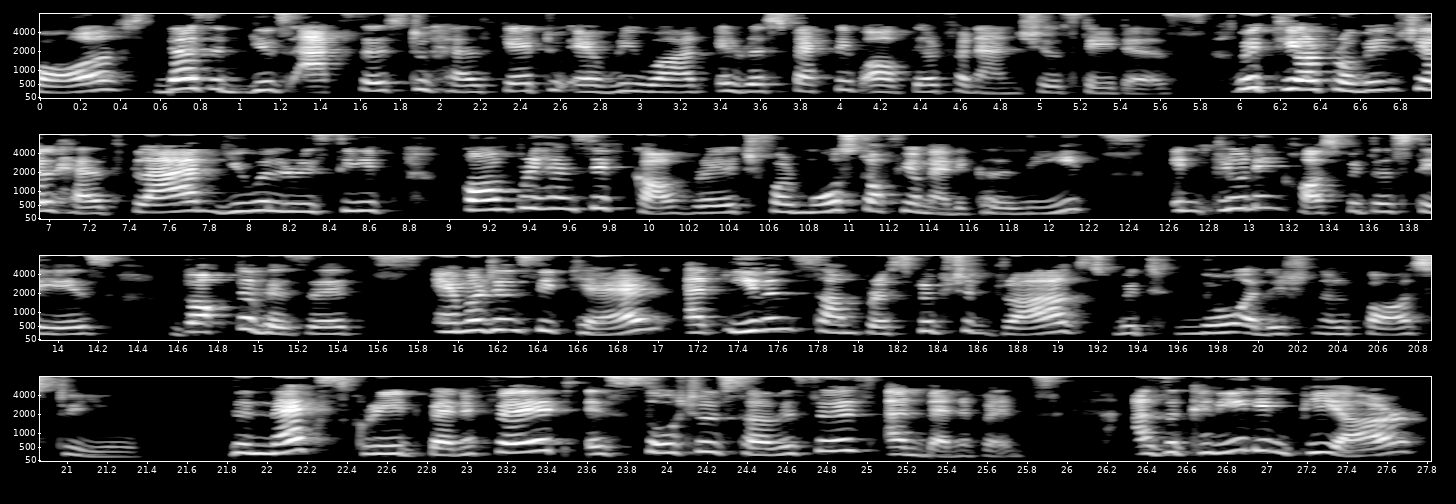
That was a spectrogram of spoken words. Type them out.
cost. Thus, it gives access to healthcare to everyone, irrespective of their financial status. With your provincial health plan, you will receive comprehensive coverage for most of your medical needs, including hospital stays, doctor visits, emergency care, and even some prescription drugs with no additional cost to you. The next great benefit is social services and benefits. As a Canadian PR,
